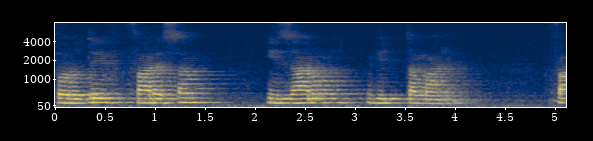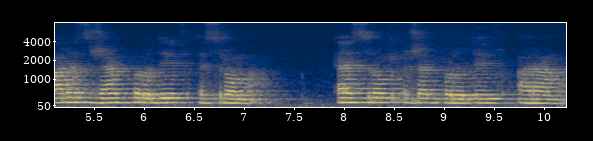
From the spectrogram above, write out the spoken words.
породив Фареса і Зару від Тамари. Фарес же породив Есрома, Есром же породив Арама.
